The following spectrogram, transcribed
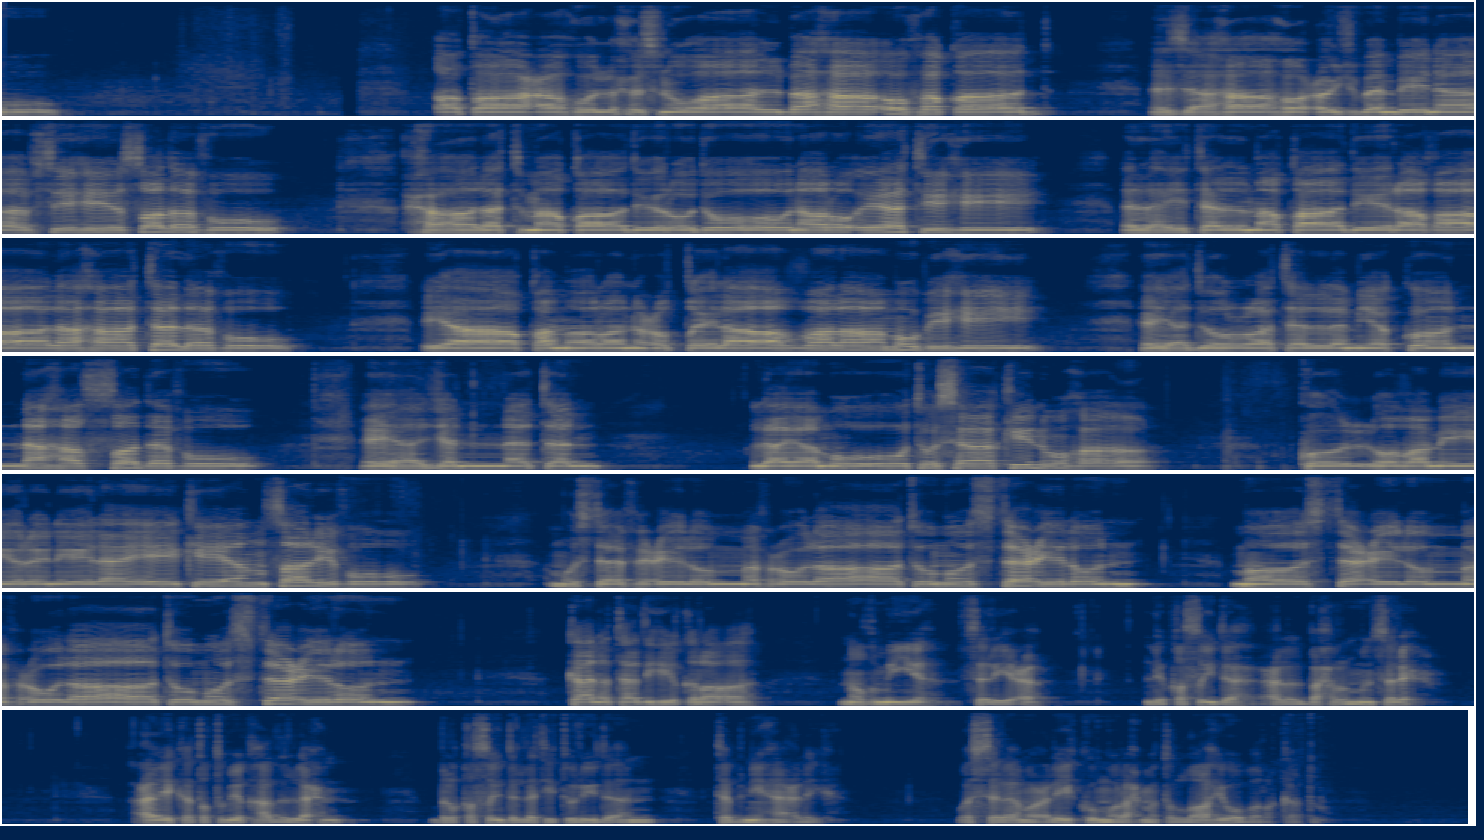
أطاعه الحسن والبهاء فقد زهاه عجبا بنفسه صلف حالت مقادير دون رؤيته. ليت المقادير غالها تلف يا قمرا عطل الظلام به. يا درة لم يكنها الصدف. يا جنة لا يموت ساكنها. كل ضمير إليك ينصرف. مستفعل مفعولات مستعل. مستعل مفعولات مستعل. كانت هذه قراءة نظمية سريعة لقصيدة على البحر المنسرح. عليك تطبيق هذا اللحن بالقصيدة التي تريد أن تبنيها عليه. والسلام عليكم ورحمة الله وبركاته.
